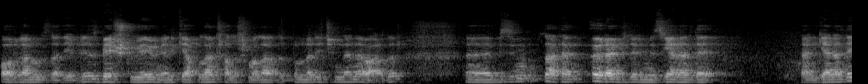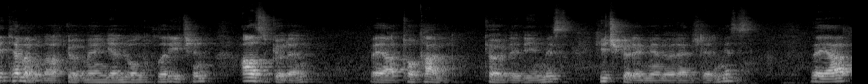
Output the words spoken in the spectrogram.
organımız da diyebiliriz. Beş duyuya yönelik yapılan çalışmalardır. Bunlar içinde ne vardır? Ee, bizim zaten öğrencilerimiz genelde yani genelde temel olarak görme engelli oldukları için az gören veya total kör dediğimiz hiç göremeyen öğrencilerimiz veya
